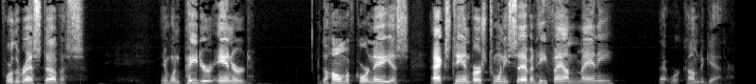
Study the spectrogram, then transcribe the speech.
for the rest of us. And when Peter entered the home of Cornelius, Acts 10, verse 27, he found many that were come together.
